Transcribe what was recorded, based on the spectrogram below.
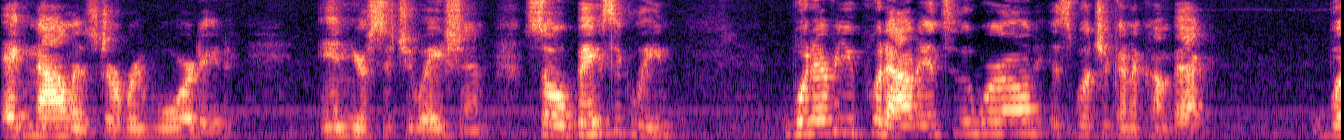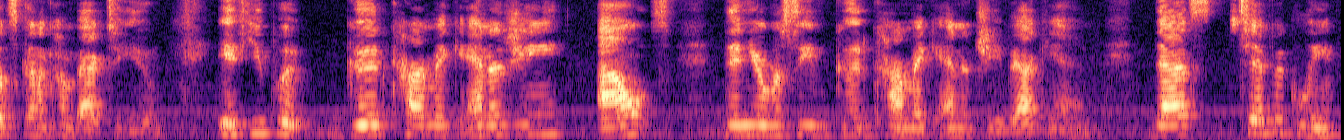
acknowledged or rewarded in your situation. So basically, whatever you put out into the world is what you're going to come back what's going to come back to you. If you put good karmic energy out, then you'll receive good karmic energy back in. That's typically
